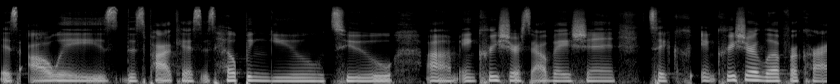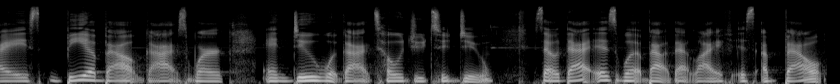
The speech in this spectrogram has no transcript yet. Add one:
it's always this podcast is helping you to um, increase your salvation, to cr- increase your love for Christ, be about God's work, and do what God told you to do. So that is what About That Life is about.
